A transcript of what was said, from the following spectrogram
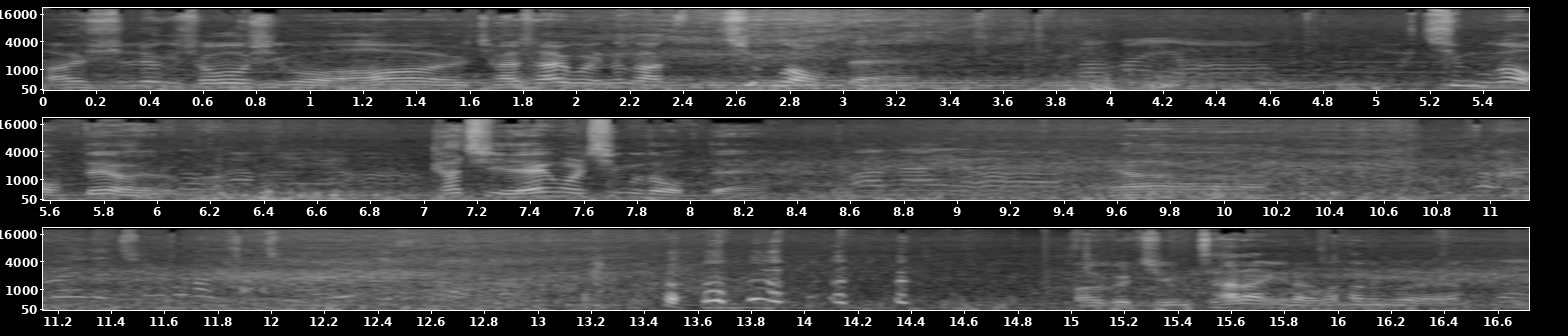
아 실력이 좋으시고 아, 잘 살고 있는 것 같은데 친구가 없대. 많아요. 친구가 없대요 또 여러분. 많아요. 같이 여행 올 친구도 없대. 많아요. 야. 여름에는 친구랑 같이 여행했어요. 아, 그 지금 자랑이라고 하는 거예요? 네.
